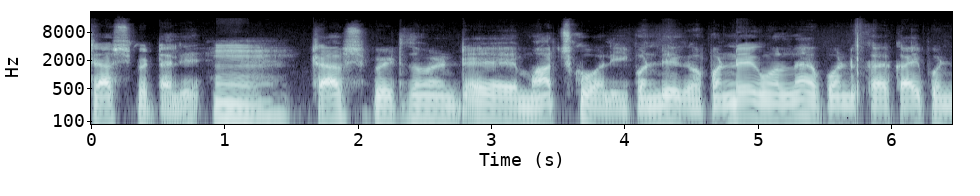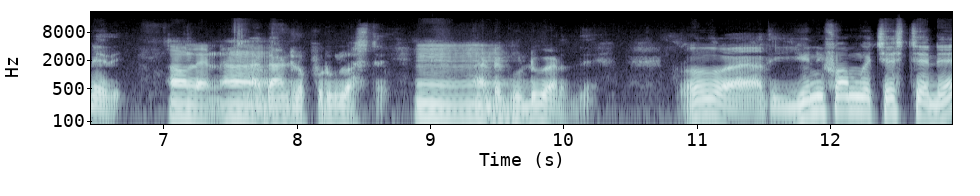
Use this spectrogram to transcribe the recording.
ట్రాప్స్ పెట్టాలి. ట్రాప్స్ పెడతాం అంటే మార్చుకోవాలి ఈ పండుగ పండుగ వలన పండు కాయ పండేది. దాంట్లో పురుగులు వస్తాయి. అంటే గుడ్డు పెడుతుంది ఓ అది యూనిఫామ్గా చేస్తేనే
